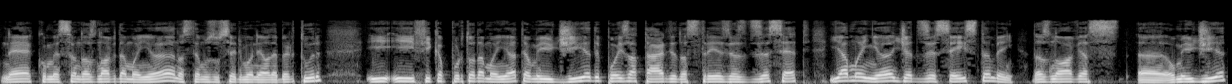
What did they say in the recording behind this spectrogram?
né? Começando às 9 da manhã, nós temos o cerimonial de abertura e, e fica por toda a manhã até o meio-dia, depois à tarde das 13 às 17 e amanhã, dia 16 também, das 9 às, uh, ao meio-dia,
